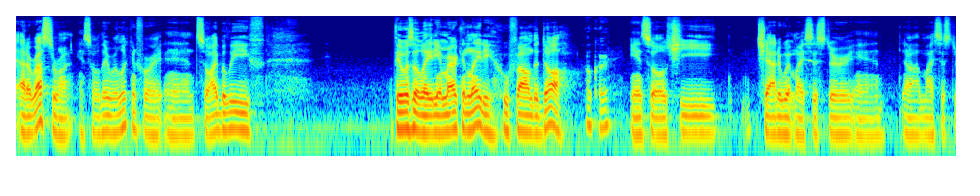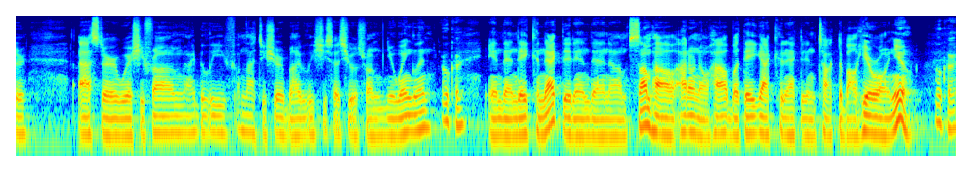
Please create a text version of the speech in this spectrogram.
at a restaurant. And so they were looking for it. And so I believe there was a lady, American lady, who found the doll. Okay. And so she chatted with my sister, and uh, my sister asked her where she from. I believe I'm not too sure, but I believe she said she was from New England. Okay. And then they connected, and then um, somehow I don't know how, but they got connected and talked about Hero in You. Okay.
